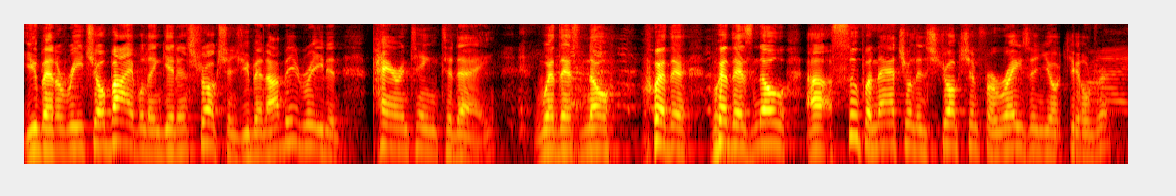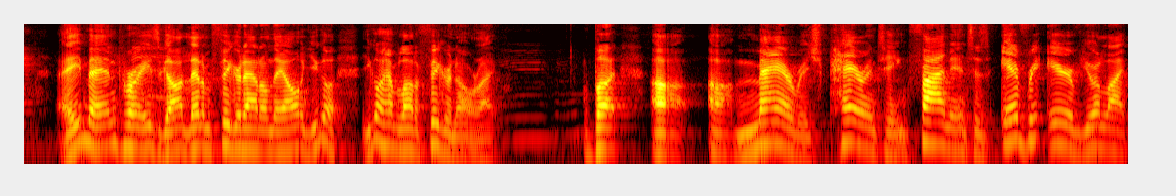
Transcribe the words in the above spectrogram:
You better read your Bible and get instructions. You better not be reading parenting today where there's no, where there, where there's no uh, supernatural instruction for raising your children. Amen. Praise God. Let them figure it out on their own. You're going you're gonna have a lot of figuring, all right. But uh, uh, marriage, parenting, finances, every area of your life,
